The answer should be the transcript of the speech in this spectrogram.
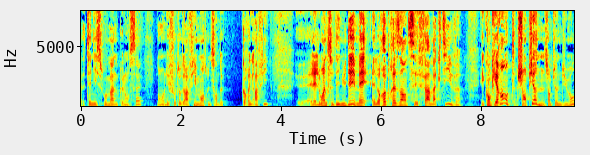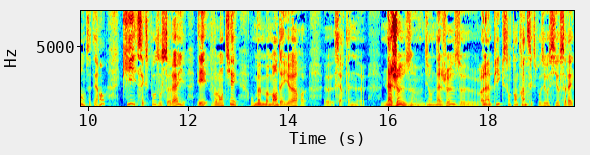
euh, tenniswoman que l'on sait, dont les photographies montrent une sorte de chorégraphie. Euh, elle est loin de se dénuder, mais elle représente ces femmes actives et conquérantes, championnes, championnes du monde, etc., qui s'exposent au soleil et volontiers. Au même moment, d'ailleurs, euh, certaines nageuses, disons nageuses euh, olympiques, sont en train de s'exposer aussi au soleil.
